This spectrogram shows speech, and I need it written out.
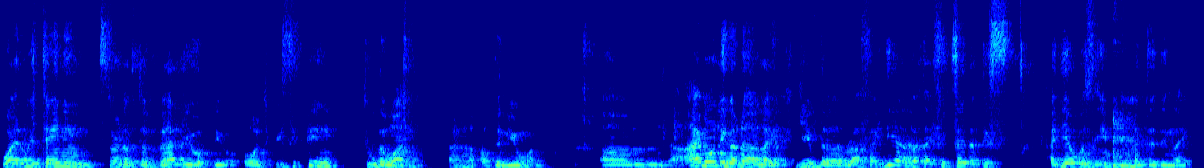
while retaining sort of the value of the old PCP to the one uh, of the new one. Um, I'm only gonna like give the rough idea, but I should say that this idea was implemented in like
